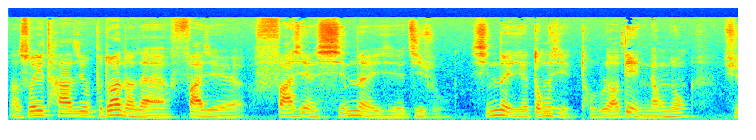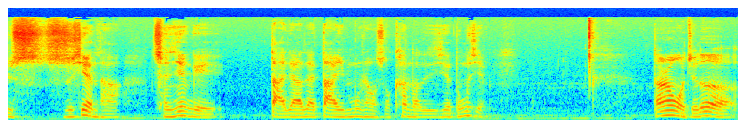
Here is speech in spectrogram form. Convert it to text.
啊，所以他就不断的在发现发现新的一些技术、新的一些东西投入到电影当中去实现它，呈现给大家在大荧幕上所看到的一些东西。当然，我觉得，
